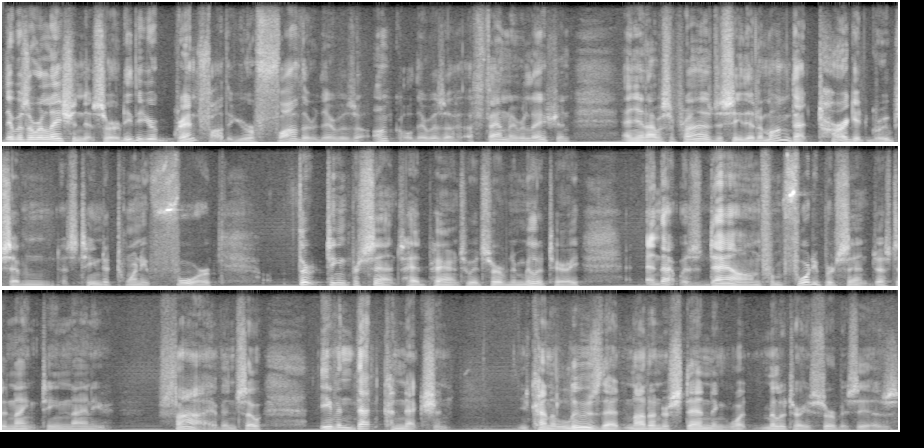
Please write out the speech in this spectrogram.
there was a relation that served. Either your grandfather, your father, there was an uncle, there was a, a family relation. And yet I was surprised to see that among that target group, 17 to 24, 13% had parents who had served in the military, and that was down from 40% just in 1995. And so even that connection, you kind of lose that not understanding what military service is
